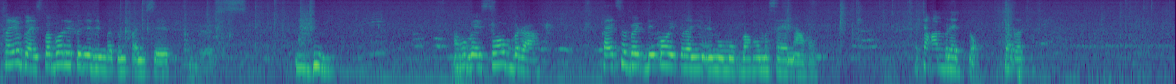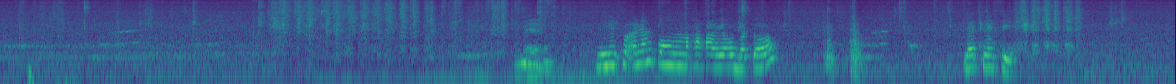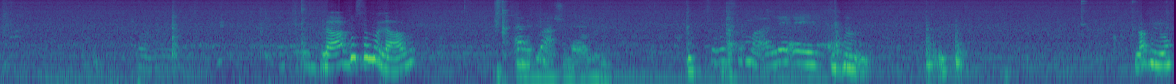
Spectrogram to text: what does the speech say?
Kayo guys, paborito niyo din ba itong pansit? Yes. Ako guys, sobra. Kahit sa birthday ko, ito lang yung imumukbang ko, masaya na ako. At saka bread to. Charot. Mamaya na. Hindi ko alam kung makakaya ko ba to. Let me see. Love, gusto mo love? Madali sumali. Gusto sumali eh. Love you.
